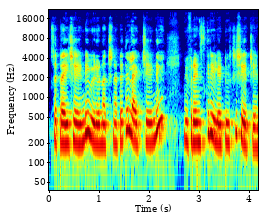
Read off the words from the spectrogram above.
ఒకసారి ట్రై చేయండి. వీడియో నచ్చినట్టయితే లైక్ చేయండి. మీ ఫ్రెండ్స్కి రిలేటివ్స్కి షేర్ చేయండి.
